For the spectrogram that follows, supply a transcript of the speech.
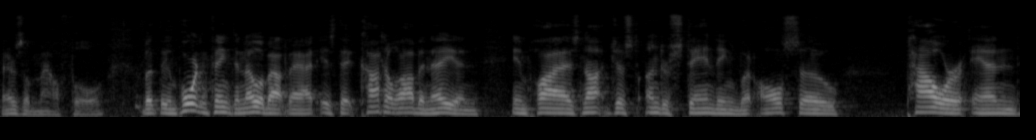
There's a mouthful. But the important thing to know about that is that katalabanein implies not just understanding, but also power and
